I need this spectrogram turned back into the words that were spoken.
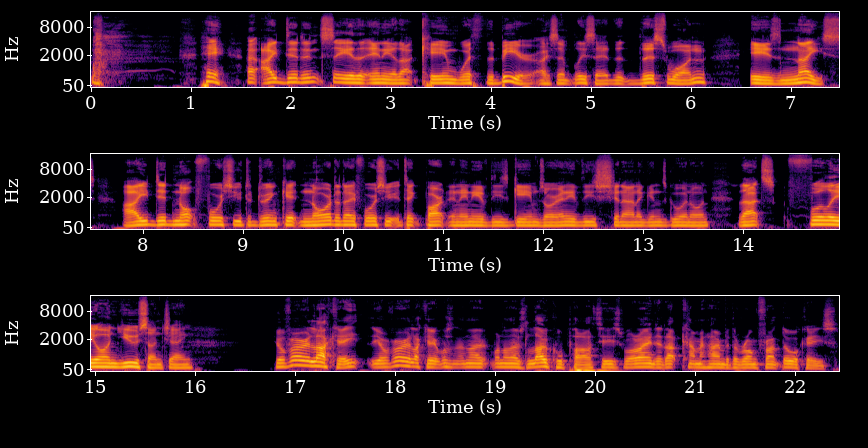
Hey, I didn't say that any of that came with the beer. I simply said that this one is nice. I did not force you to drink it, nor did I force you to take part in any of these games or any of these shenanigans going on. That's fully on you, Sunshine. You're very lucky. You're very lucky. It wasn't one of those local parties where I ended up coming home with the wrong front door keys.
